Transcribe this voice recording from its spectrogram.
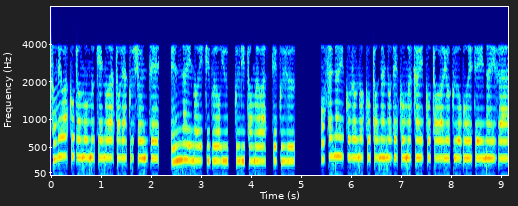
それは子供向けのアトラクションで、園内の一部をゆっくりと回ってくる。幼い頃のことなので細かいことはよく覚えていないが、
